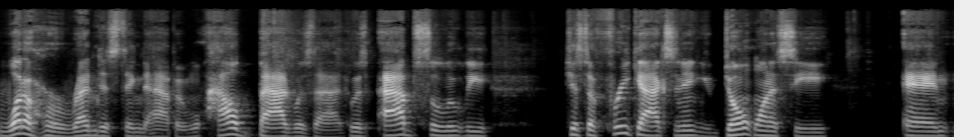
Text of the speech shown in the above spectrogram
What a horrendous thing to happen. How bad was that? It was absolutely just a freak accident you don't want to see. And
